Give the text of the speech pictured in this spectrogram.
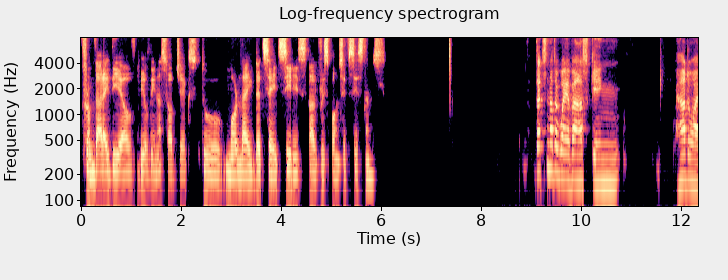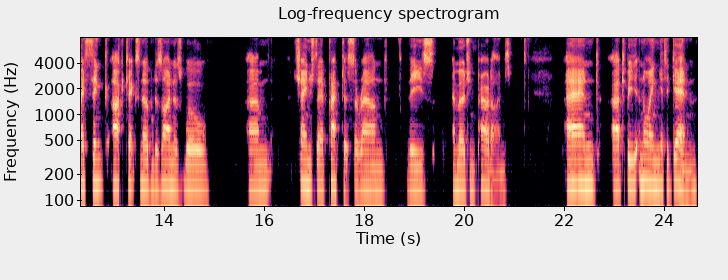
from that idea of building as objects to more like, let's say, cities as responsive systems? That's another way of asking how do I think architects and urban designers will um, change their practice around these emerging paradigms? And uh, to be annoying yet again,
